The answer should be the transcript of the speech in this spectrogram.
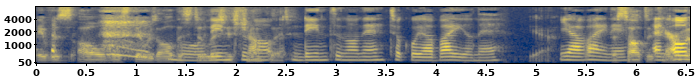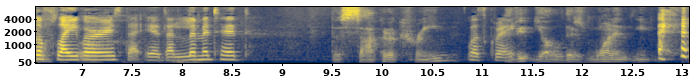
it was all this. There was all this delicious chocolate. リンツのね、チョコやばいよね。Yeah. やばいね。The salted and caramel. all the flavors oh. that yeah, the limited. The sakura cream was great. You, yo, there's one in. You,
